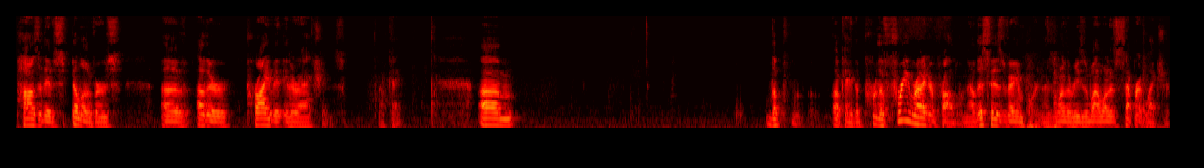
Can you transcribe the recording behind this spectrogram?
positive spillovers of other private interactions. Okay. Um, the okay the the free rider problem. Now this is very important. This is one of the reasons why I want a separate lecture.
